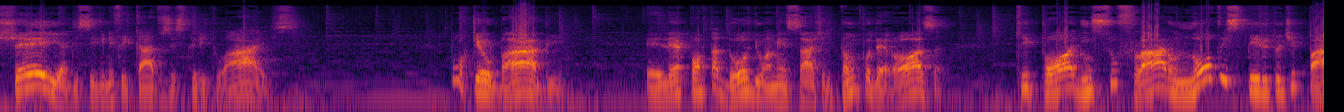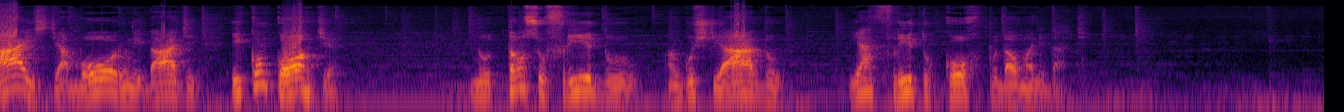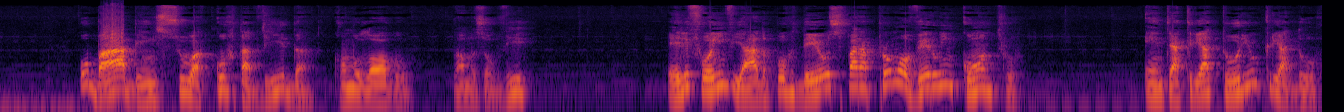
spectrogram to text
cheia de significados espirituais. Porque o Bab ele é portador de uma mensagem tão poderosa que pode insuflar um novo espírito de paz, de amor, unidade e concórdia no tão sofrido, angustiado e aflito corpo da humanidade. O Bab, em sua curta vida, como logo vamos ouvir, ele foi enviado por Deus para promover o encontro entre a criatura e o Criador.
